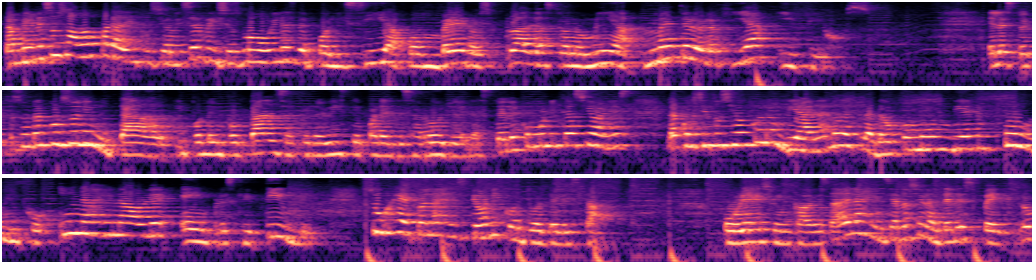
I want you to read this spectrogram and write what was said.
También es usado para difusión y servicios móviles de policía, bomberos, radioastronomía, meteorología y fijos. El espectro es un recurso limitado y por la importancia que reviste para el desarrollo de las telecomunicaciones, la Constitución colombiana lo declaró como un bien público, inajenable e imprescriptible, sujeto a la gestión y control del Estado. Por eso, en cabeza de la Agencia Nacional del Espectro,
